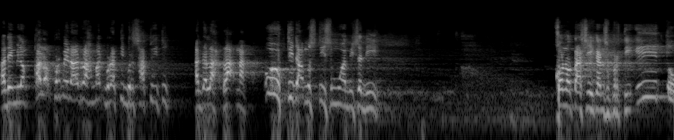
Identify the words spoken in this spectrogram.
Ada yang bilang, kalau perbedaan rahmat berarti bersatu itu adalah laknat. Oh, tidak mesti semua bisa di konotasikan seperti itu.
